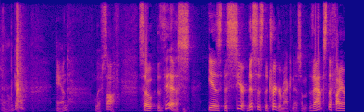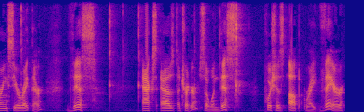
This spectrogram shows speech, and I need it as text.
There we go. And lifts off. So this is the sear, this is the trigger mechanism. That's the firing sear right there. This acts as a trigger. So when this pushes up right there,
